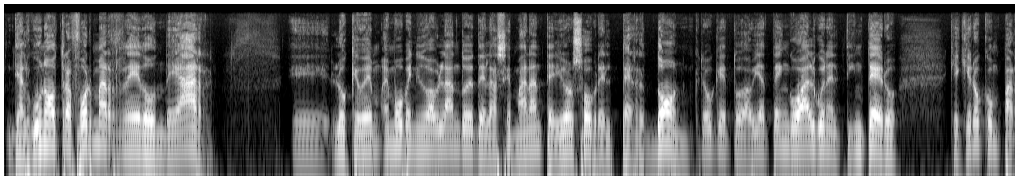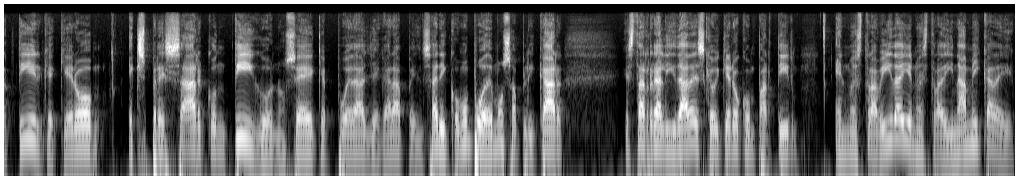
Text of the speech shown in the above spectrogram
de alguna u otra forma redondear eh, lo que hemos venido hablando desde la semana anterior sobre el perdón. Creo que todavía tengo algo en el tintero que quiero compartir, que quiero expresar contigo, no sé, qué pueda llegar a pensar y cómo podemos aplicar estas realidades que hoy quiero compartir en nuestra vida y en nuestra dinámica de,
